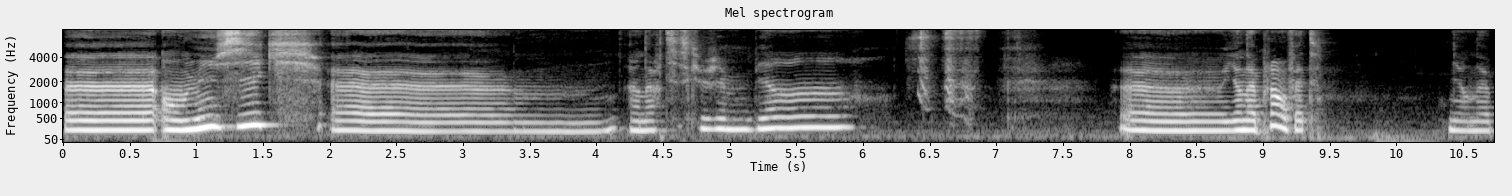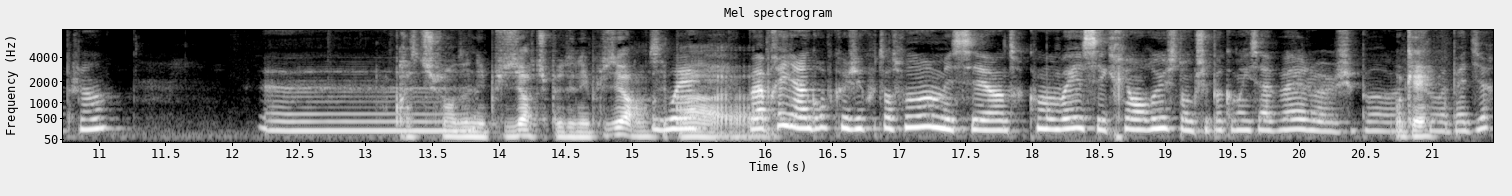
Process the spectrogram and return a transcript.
Euh, en musique, euh, un artiste que j'aime bien. Il y en a plein en fait. Il y en a plein. Euh, Après si tu veux en donner plusieurs, tu peux donner plusieurs. hein, Ouais. pas, euh, bah, après, il y a un groupe que j'écoute en ce moment, mais c'est un truc qu'on m'a envoyé, c'est écrit en russe, donc je sais pas comment il s'appelle, euh, je sais pas, Ok. je pas dire.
